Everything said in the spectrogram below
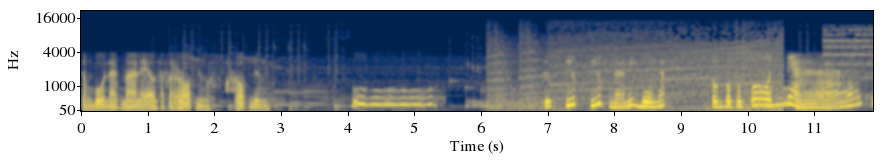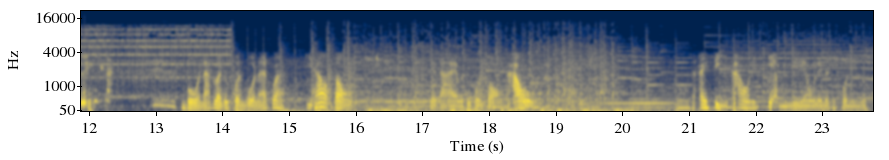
ต้องโบนัสมาแล้วสักรอบหนึ่งรอบหนึ่งอู้ปึ๊บปึ๊บปึ๊บมาไม่โบนัสโบโบโบโบนัส โบนัสว่ะทุกคนโบนัสว่ะกี่เท่าสองเสียดายว่ะทุกคนสองเท่าถ้าได้สี่เท่านี่แจ่มเมียวเลยนะทุกคนโอ้โห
